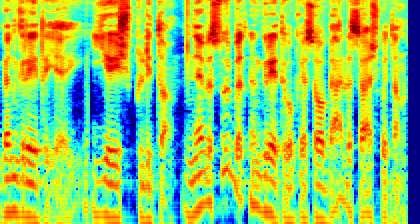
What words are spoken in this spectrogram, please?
gan greitai jie, jie išplito. Ne visur, bet gan greitai, kokiuose obeliuose, aišku, ten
